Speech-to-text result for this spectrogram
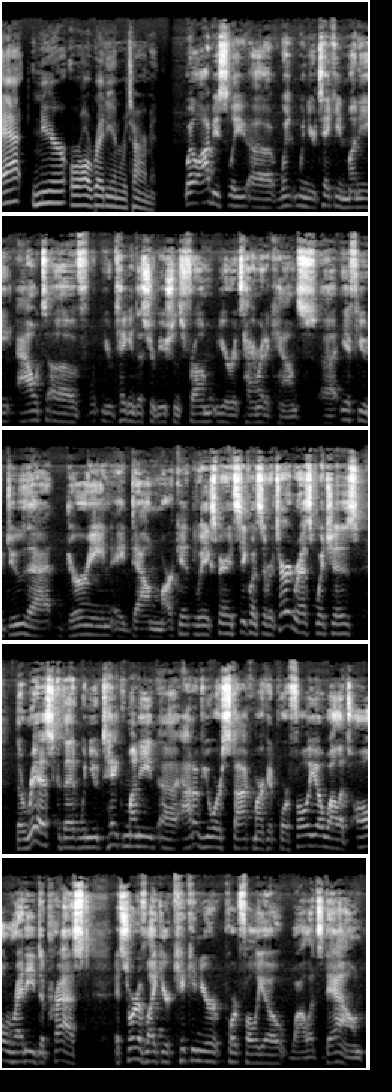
at, near, or already in retirement? Well, obviously, uh, when, when you're taking money out of, you're taking distributions from your retirement accounts, uh, if you do that during a down market, we experience sequence of return risk, which is the risk that when you take money uh, out of your stock market portfolio while it's already depressed, it's sort of like you're kicking your portfolio while it's down.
